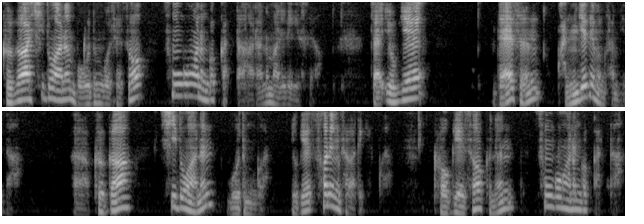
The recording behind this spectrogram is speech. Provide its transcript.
그가 시도하는 모든 것에서 성공하는 것 같다라는 말이 되겠어요. 자, 여기에 that은 관계대명사입니다. 아, 그가 시도하는 모든 것. 이게 선행사가 되겠고요. 거기에서 그는 성공하는 것 같다.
